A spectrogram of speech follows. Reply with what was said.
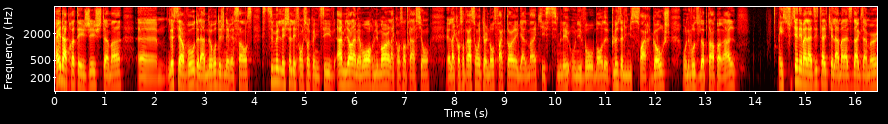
aident à protéger justement euh, le cerveau de la neurodégénérescence, stimulent l'échelle des fonctions cognitives, améliorent la mémoire, l'humeur, la concentration. Euh, la concentration est un autre facteur également qui est stimulé au niveau bon, de plus de l'hémisphère gauche, au niveau du lobe temporal. Et soutient des maladies telles que la maladie d'Alzheimer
